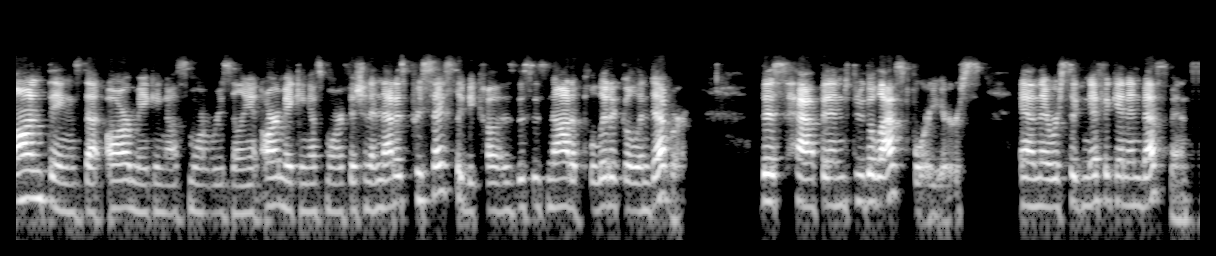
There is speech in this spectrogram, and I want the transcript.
on things that are making us more resilient, are making us more efficient. And that is precisely because this is not a political endeavor. This happened through the last four years, and there were significant investments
